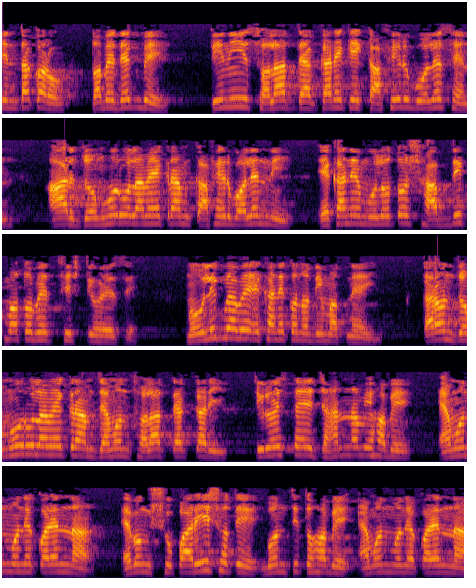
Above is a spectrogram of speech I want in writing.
চিন্তা করো, তবে দেখবে তিনি সলাদ ত্যাগকারীকে কাফির বলেছেন, আর জমহুর উলামা একরাম কাফের বলেননি, এখানে মূলত শাব্দিক মতভেদ সৃষ্টি হয়েছে। মৌলিকভাবে এখানে কোনো দ্বিমত নেই। কারণ জমহুর উলামে একরাম যেমন সলাদ ত্যাগকারী, চিরস্থায়ী জাহান্নামী হবে এমন মনে করেন না এবং সুপারিশ হতে বঞ্চিত হবে এমন মনে করেন না।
